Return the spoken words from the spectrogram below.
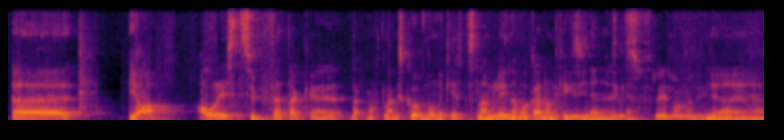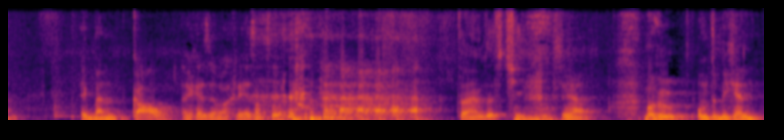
Eh, ja, allereerst super vet dat ik, eh, dat ik mocht langskomen nog een keer. Het is lang geleden dat we elkaar nog een keer gezien hebben. Het is hè. vrij lang geleden. Ja, ja, ja. Ik ben kaal en jij bent wat grijs aan het worden. Time has changed. ja. Maar goed, om te beginnen.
